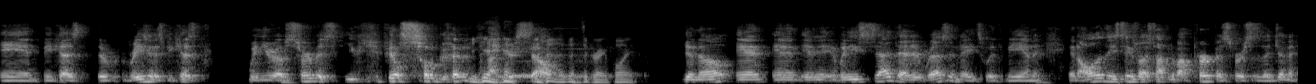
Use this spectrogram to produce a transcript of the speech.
And because the reason is because when you're of service, you, you feel so good about yourself, that's a great point. You know. And, and and it- when he said that, it resonates with me. And and all of these things, when I was talking about purpose versus agenda,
